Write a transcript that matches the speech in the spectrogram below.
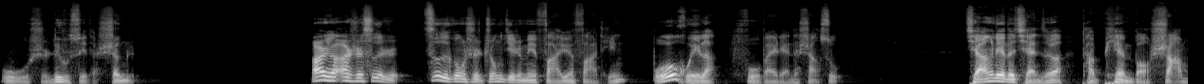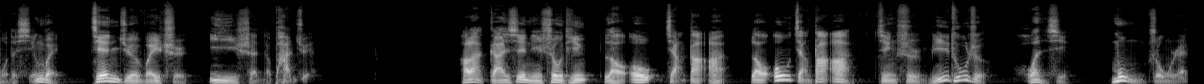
五十六岁的生日。二月二十四日，自贡市中级人民法院法庭驳回了傅白莲的上诉。强烈的谴责他骗保杀母的行为，坚决维持一审的判决。好了，感谢您收听老欧讲大案。老欧讲大案，警示迷途者，唤醒梦中人。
